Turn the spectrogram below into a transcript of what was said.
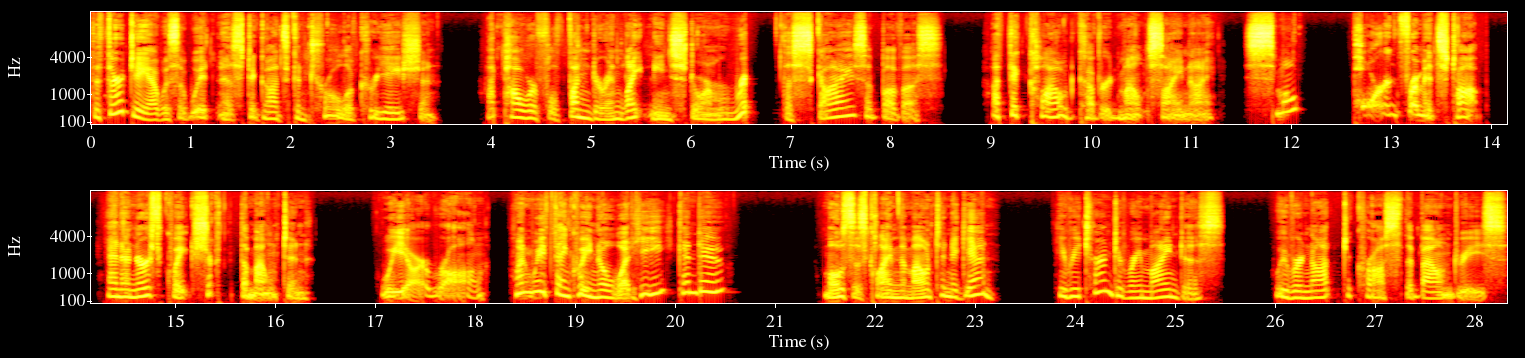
The third day, I was a witness to God's control of creation. A powerful thunder and lightning storm ripped the skies above us. A thick cloud covered Mount Sinai. Smoke poured from its top, and an earthquake shook the mountain. We are wrong when we think we know what he can do. Moses climbed the mountain again. He returned to remind us we were not to cross the boundaries.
